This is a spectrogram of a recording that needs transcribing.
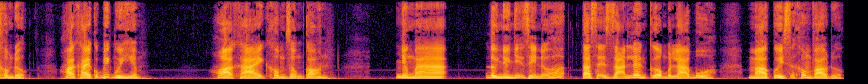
Không được, Hòa Khải cũng bị nguy hiểm. Hòa Khải không giống con. Nhưng mà... Đừng những nhị gì nữa, ta sẽ dán lên cửa một lá bùa. Ma quỷ sẽ không vào được.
